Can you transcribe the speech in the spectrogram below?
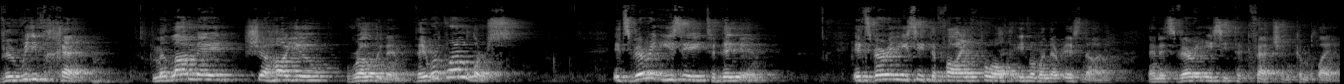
v'rivchem, melamed shahayu rognim. They were grumblers. It's very easy to dig in it's very easy to find fault even when there is none, and it's very easy to fetch and complain.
